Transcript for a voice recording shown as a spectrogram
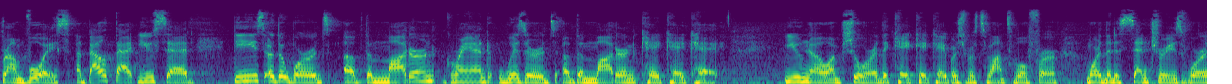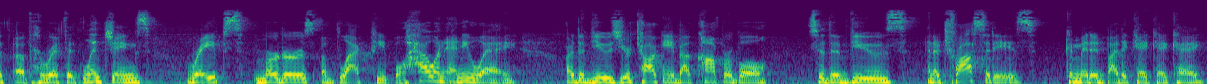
brown voice. About that, you said, these are the words of the modern grand wizards of the modern KKK. You know, I'm sure, the KKK was responsible for more than a century's worth of horrific lynchings, rapes, murders of black people. How, in any way, are the views you're talking about comparable to the views and atrocities committed by the KKK?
